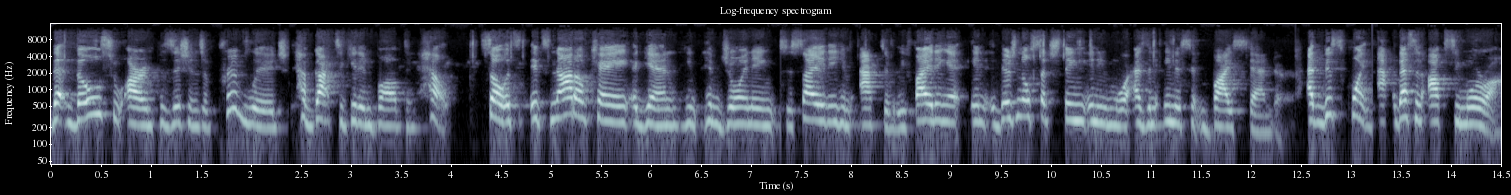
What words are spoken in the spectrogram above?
That those who are in positions of privilege have got to get involved and help. So it's it's not okay. Again, him, joining society, him actively fighting it. In, there's no such thing anymore as an innocent bystander. At this point, that's an oxymoron.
